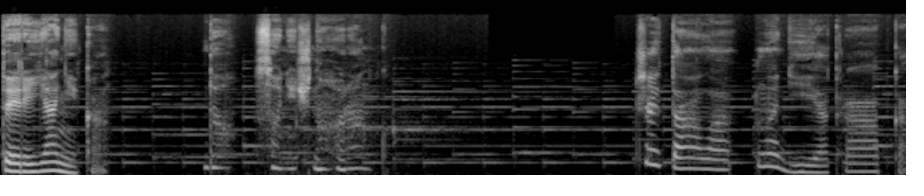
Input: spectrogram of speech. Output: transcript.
Теріяніка. До сонячного ранку. Читала Надія Крапка.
